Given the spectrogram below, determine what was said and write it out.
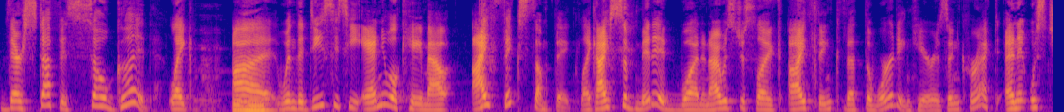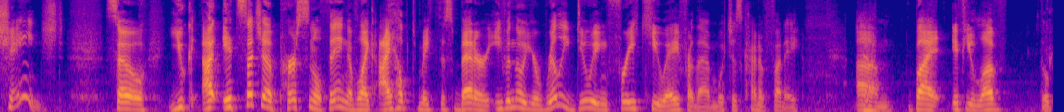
their stuff is so good. Like uh, when the DCC annual came out, I fixed something. Like I submitted one, and I was just like, I think that the wording here is incorrect, and it was changed. So you, I, it's such a personal thing of like I helped make this better, even though you're really doing free QA for them, which is kind of funny. Um, But if you love the, the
